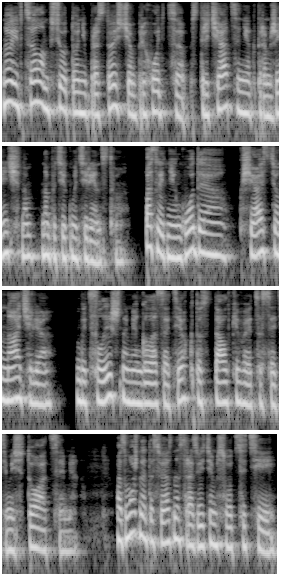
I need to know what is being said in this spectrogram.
ну и в целом все то непростое, с чем приходится встречаться некоторым женщинам на пути к материнству. Последние годы, к счастью, начали быть слышными голоса тех, кто сталкивается с этими ситуациями. Возможно, это связано с развитием соцсетей.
